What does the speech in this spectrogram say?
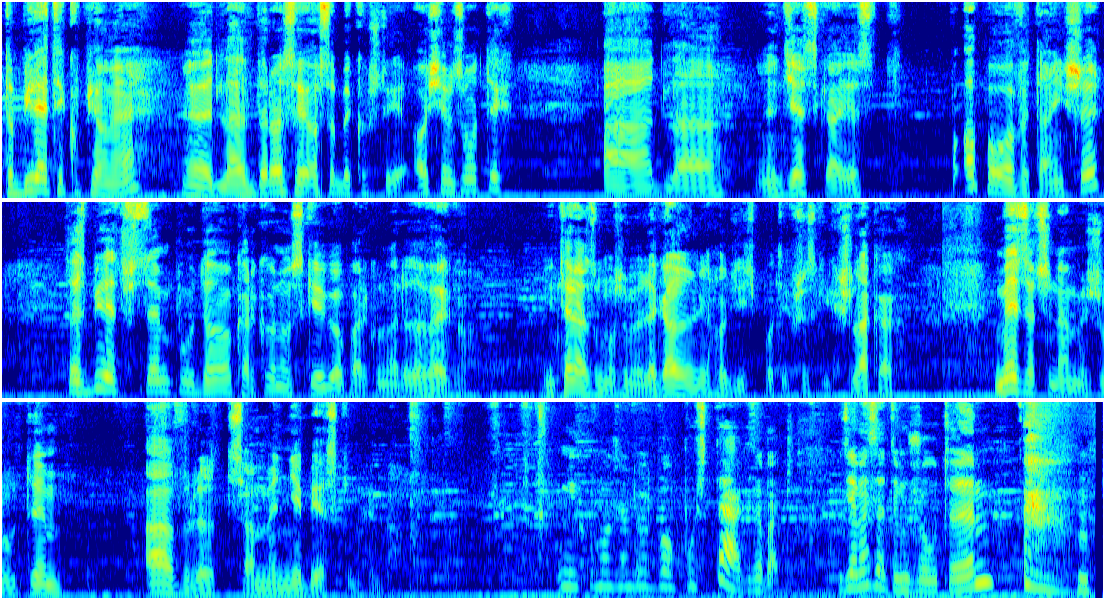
To bilety kupione e, dla dorosłej osoby kosztuje 8 zł, a dla dziecka jest o połowę tańszy. To jest bilet wstępu do Karkonoskiego Parku Narodowego. I teraz możemy legalnie chodzić po tych wszystkich szlakach. My zaczynamy żółtym, a wracamy niebieskim chyba. Michu, można by było pójść tak, zobacz. Idziemy za tym żółtym.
